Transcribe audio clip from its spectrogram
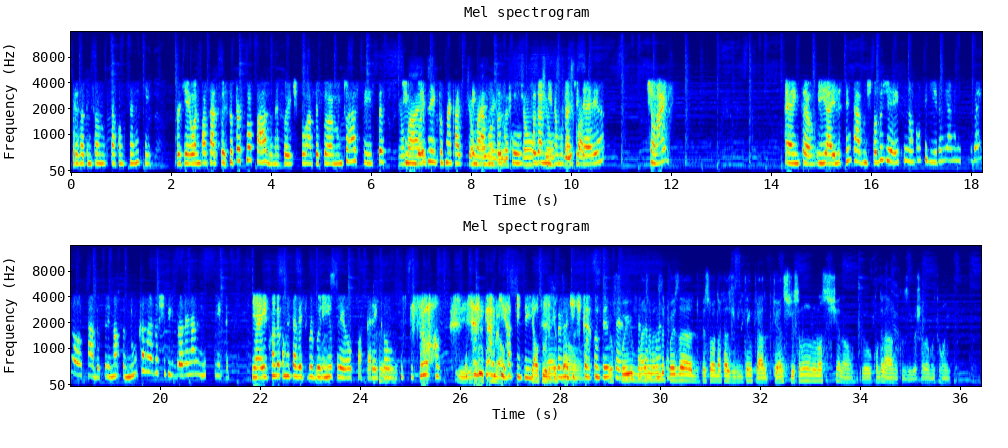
prestar atenção no que está acontecendo aqui. Porque o ano passado foi super flopado, né? Foi, tipo, uma pessoa muito racista. Mais. dois negros na casa que tentavam todo custo tinham- fazer a menina mudar de ideia. Tinham mais? É, então. E aí eles tentavam de todo jeito e não conseguiram e a menina ganhou, sabe? Eu falei, nossa, eu nunca mais assisti Big Brother na minha vida. E aí, quando eu comecei a ver esse burburinho, eu falei, opa, peraí que eu cuspi alto. Deixa eu e, ligar Samuel, aqui rapidinho. que altura que É, você ver o então, que, que tá acontecendo. Eu fui mais se ou eu menos depois da, do pessoal da casa de vídeo ter entrado, porque antes disso eu não, eu não assistia, não. Eu condenava, inclusive, eu achava muito ruim.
